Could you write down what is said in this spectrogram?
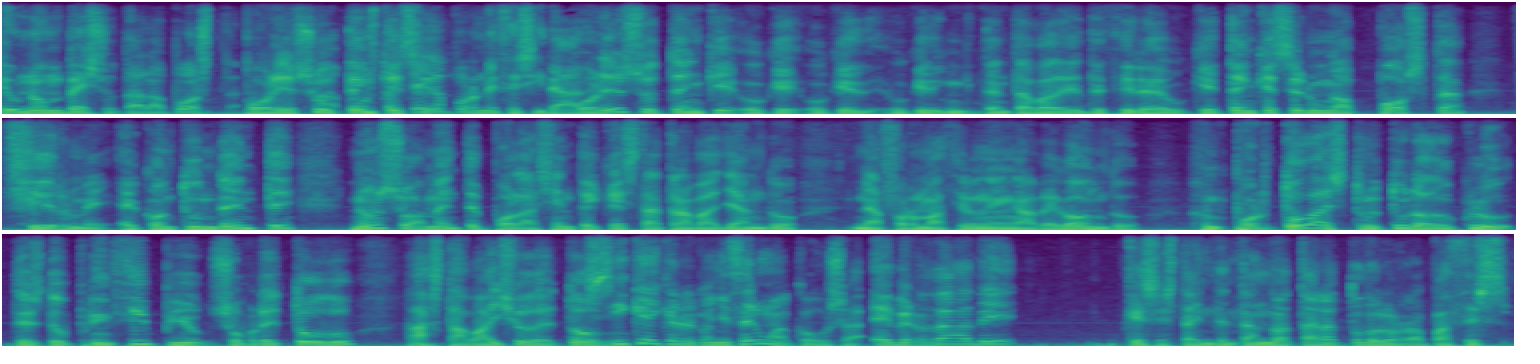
eu non vexo tal aposta Por eso a ten que ser por necesidade Por eso ten que o que o que o que intentaba de- decir eu, que ten que ser unha aposta firme firme e contundente non soamente pola xente que está traballando na formación en Abegondo, por toda a estrutura do club, desde o principio, sobre todo, hasta baixo de todo. Sí que hai que recoñecer unha cousa, é verdade que se está intentando atar a todos os rapaces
